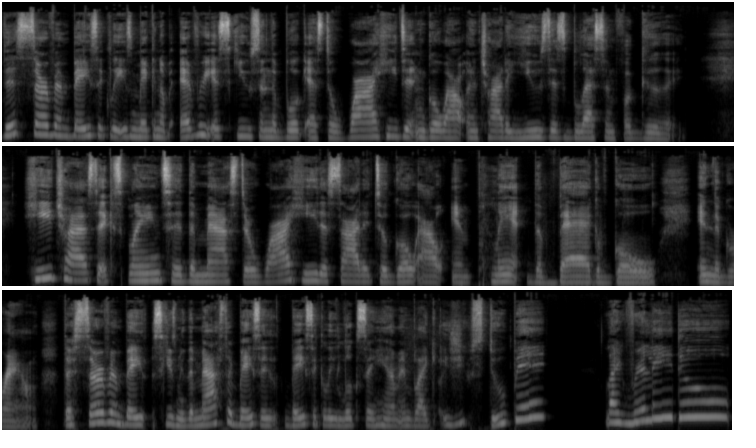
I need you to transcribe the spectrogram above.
This servant basically is making up every excuse in the book as to why he didn't go out and try to use this blessing for good. He tries to explain to the master why he decided to go out and plant the bag of gold in the ground. The servant, ba- excuse me, the master basic- basically looks at him and like, "Is you stupid? Like really, dude?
